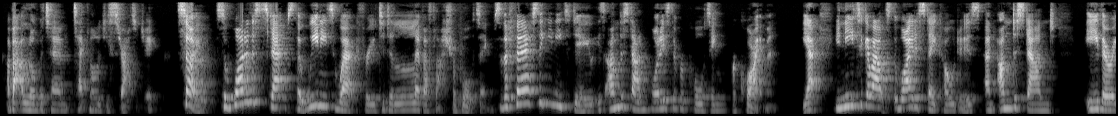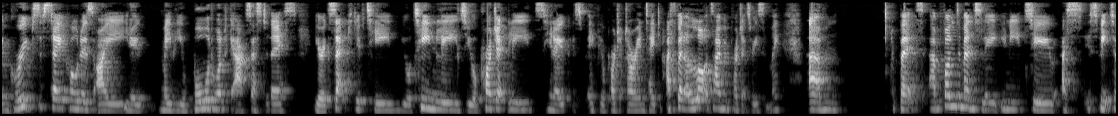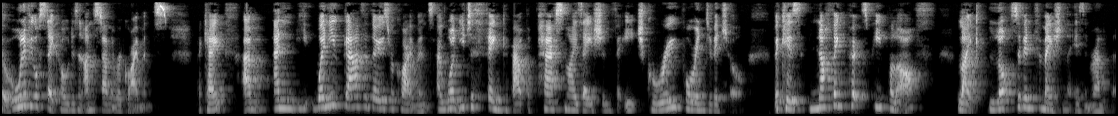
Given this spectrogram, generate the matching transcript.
about a longer term technology strategy. So, so what are the steps that we need to work through to deliver flash reporting? So the first thing you need to do is understand what is the reporting requirement. Yeah. You need to go out to the wider stakeholders and understand either in groups of stakeholders, i.e., you know, maybe your board want to get access to this, your executive team, your team leads, your project leads, you know, if you're project orientated. I spent a lot of time in projects recently. Um, but um, fundamentally, you need to uh, speak to all of your stakeholders and understand the requirements. Okay. Um, and when you gather those requirements, I want you to think about the personalization for each group or individual because nothing puts people off like lots of information that isn't relevant.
